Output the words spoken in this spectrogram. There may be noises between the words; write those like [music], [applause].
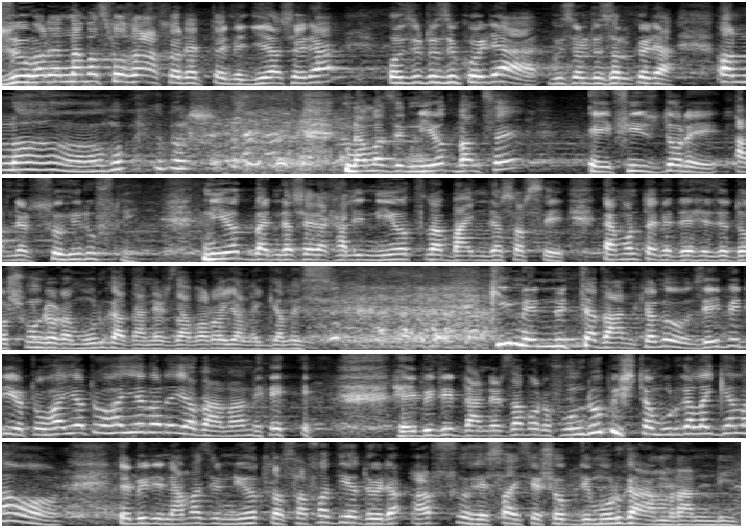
জুহরের নামাজ পড়া আসরের টাইমে গিয়া সেরা, অজু টুজু কইরা, গুসল টুসল কইরা, আল্লাহ। নামাজের নিয়ত বানছে, এই ফিজ ধরে আপনার সহির উফরে। নিয়ত বাইন্দা সেরা, খালি নিয়তরা বাইন্দা সারছে। এমন টাইমে দেখে যে দশ পনেরোটা মুরগা ধানের যাবার ইয়া লাগ গেলাইছে কি মেনুটা দান কেন? যেই বেডিও টোহাইয়া টোহাইয়া বেড়াইয়া দান আনে। সেই বেডির দানের যাবার পনেরো বিশটা মুরগা লাগ গেল এই বেডি নামাজের নিয়তরা সাফা দিয়ে দইরা আটশো হেসাইছে সবজি মুরগা আমরান্ডি।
